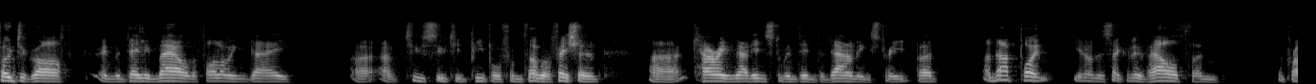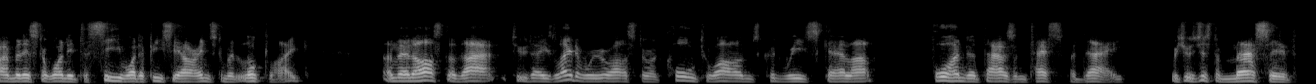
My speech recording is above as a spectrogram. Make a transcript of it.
photograph in the Daily Mail the following day uh, of two suited people from Thermo Fisher uh, carrying that instrument into Downing Street. But at that point, you know, the Secretary of Health and the prime minister wanted to see what a PCR instrument looked like. And then after that, two days later, we were asked to a call to arms, could we scale up 400,000 tests per day, which was just a massive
